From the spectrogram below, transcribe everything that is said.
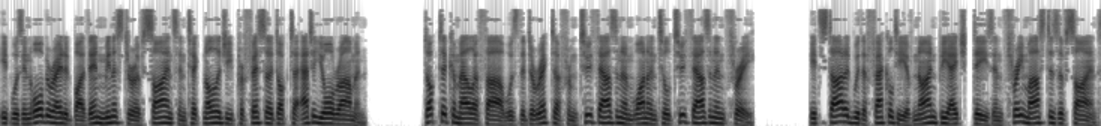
It was inaugurated by then Minister of Science and Technology Professor Dr. Ataur Rahman. Dr. Kamal Athar was the director from 2001 until 2003. It started with a faculty of nine PhDs and three Masters of Science.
